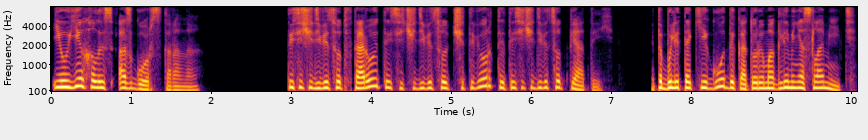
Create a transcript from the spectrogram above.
и уехал из Асгорсторона. 1902, 1904, 1905. Это были такие годы, которые могли меня сломить.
